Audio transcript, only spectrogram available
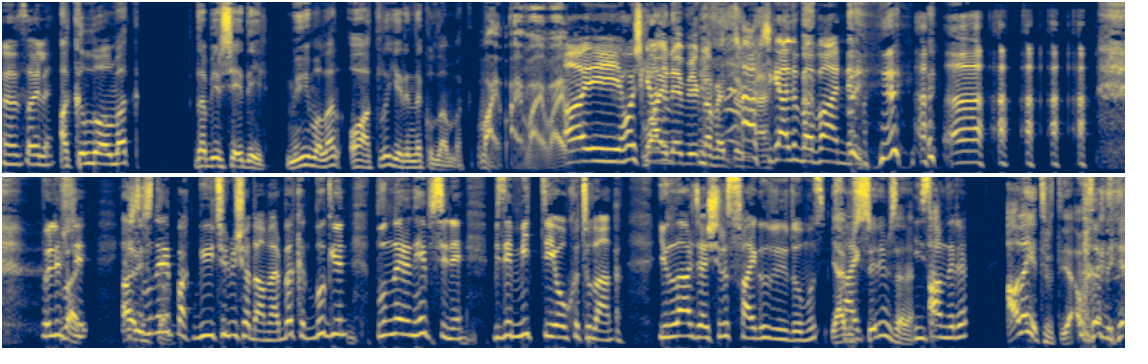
Ha, Söyle. Akıllı olmak da bir şey değil. Mühim olan o aklı yerinde kullanmak. Vay vay vay vay. Ay hoş geldin. Vay ne büyük laf ettim ya. hoş geldin babaannem. Böyle bir Bak, şey. İşte bunlar hep bak büyütülmüş adamlar. Bakın bugün bunların hepsini bize mit diye okutulan, yıllarca aşırı saygı duyduğumuz. Ya bir saygı- şey söyleyeyim sana? İnsanları. Ala getirtti ya. diye.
